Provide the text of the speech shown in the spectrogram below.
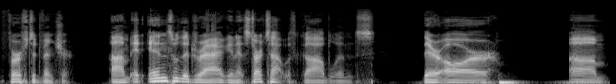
first adventure. Um, it ends with a dragon. It starts out with goblins. There are, um,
